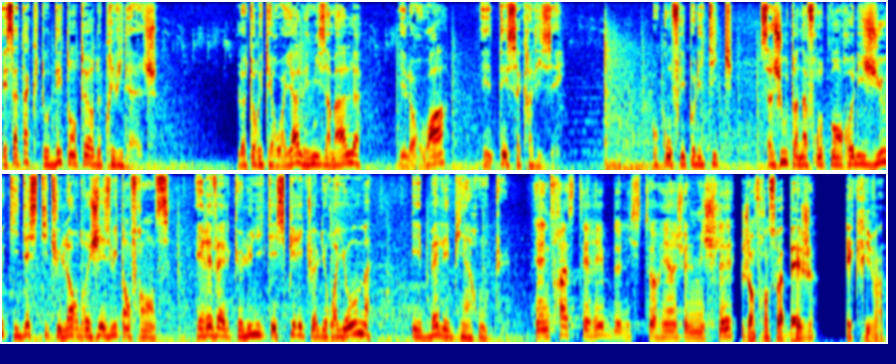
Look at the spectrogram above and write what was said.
et s'attaquent aux détenteurs de privilèges. L'autorité royale est mise à mal et le roi est désacralisé. Au conflit politique s'ajoute un affrontement religieux qui destitue l'ordre jésuite en France et révèle que l'unité spirituelle du royaume est bel et bien rompue. Il y a une phrase terrible de l'historien Jules Michelet. Jean-François Beige, écrivain.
